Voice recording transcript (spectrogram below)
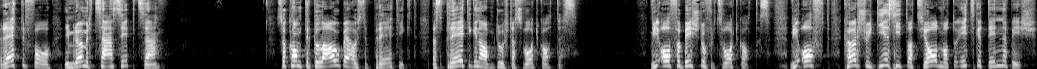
redet davon im Römer 10, 17, so kommt der Glaube aus der Predigt. Das Predigen aber durch das Wort Gottes. Wie offen bist du für das Wort Gottes? Wie oft hörst du in die Situation, wo du jetzt drin bist,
